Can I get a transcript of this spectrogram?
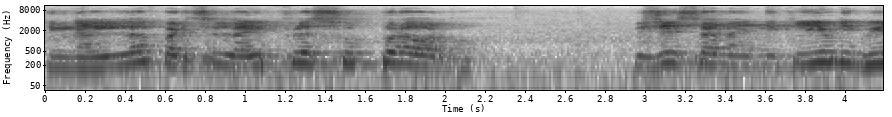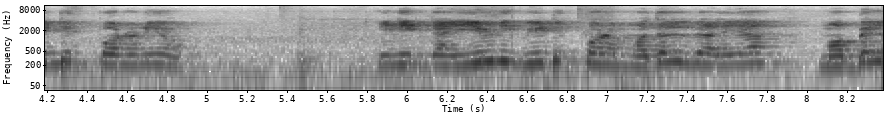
நீங்கள் நல்லா படித்து லைஃப்பில் சூப்பராக வரணும். விஜய் சார் நான் இன்னைக்கு ஈவினிங் வீட்டுக்கு போனோனையும் இன்னைக்கு நான் ஈவினிங் வீட்டுக்கு போன முதல் வேலையா மொபைல்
